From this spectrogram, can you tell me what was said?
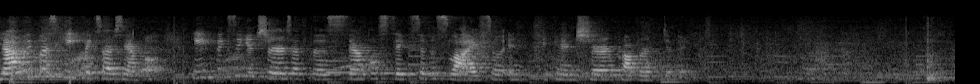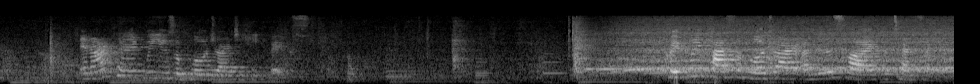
Now we must heat fix our sample. Heat fixing ensures that the sample sticks to the slide so it, it can ensure proper dipping. In our clinic, we use a blow dryer to heat fix. Quickly pass the blow dryer under the slide for 10 seconds.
